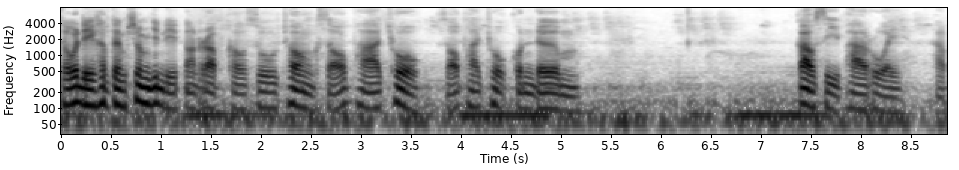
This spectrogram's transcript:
สวัสดีครับท่านผู้ชมยินดีต้อนรับเข้าสู่ช่องสอพาโชคสอพาโชคคนเดิม 94 พารวยครับ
